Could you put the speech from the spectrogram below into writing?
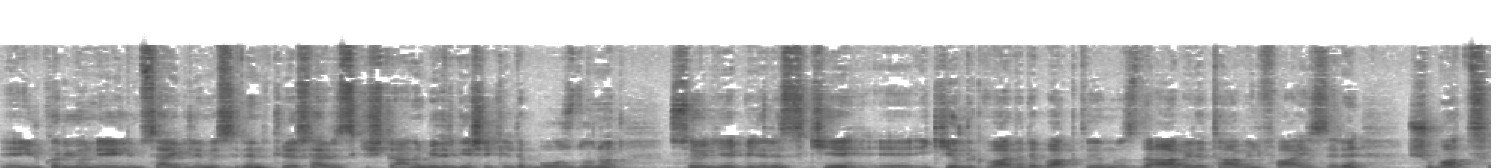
e, yukarı yönlü eğilim sergilemesinin küresel risk iştahını belirgin şekilde bozduğunu söyleyebiliriz ki 2 yıllık vadede baktığımızda ABD tahvil faizleri Şubat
